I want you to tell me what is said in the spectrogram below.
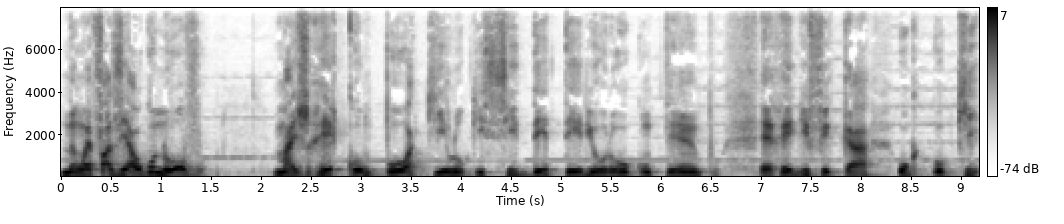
não é fazer algo novo, mas recompor aquilo que se deteriorou com o tempo, é reedificar o, o que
